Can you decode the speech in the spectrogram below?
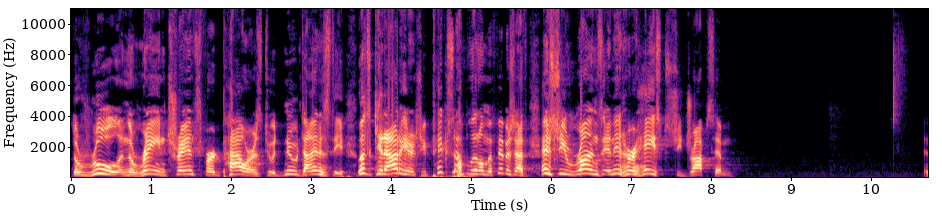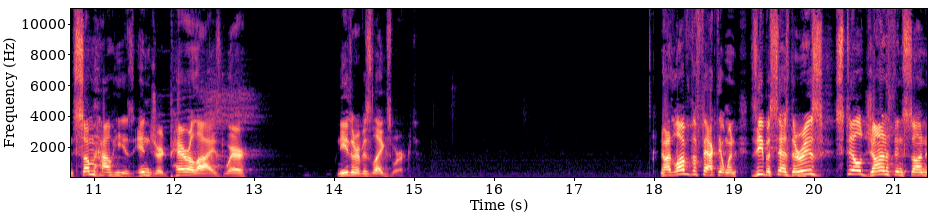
the rule and the reign transferred powers to a new dynasty. Let's get out of here. And she picks up little Mephibosheth and she runs and in her haste, she drops him. And somehow he is injured, paralyzed, where neither of his legs worked. Now, I love the fact that when Ziba says there is still Jonathan's son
